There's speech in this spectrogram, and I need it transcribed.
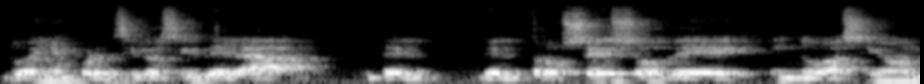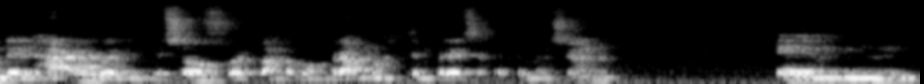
dueños, por decirlo así, de la, del, proceso de innovación del hardware y de software, cuando compramos esta empresa que te menciono, eh,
